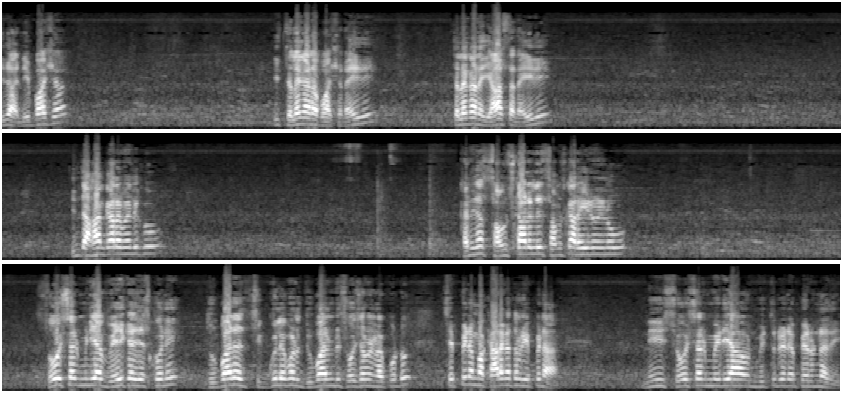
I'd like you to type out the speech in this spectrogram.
ఇది అన్ని భాష. ఇది తెలంగాణ భాషనా ఇది? తెలంగాణ యాసనా ఇది? ఇంత అహంకారం ఎందుకు? కనీసం సంస్కారం లేదు సంస్కారహీనుడు నువ్వు. సోషల్ మీడియా వేదిక చేసుకొని దుబాయ్ సిగ్గు లేకుండా దుబాయ్ నుండి సోషల్ మీడియా నడుపుకుంటూ చెప్పిన మా కార్యకర్తలు చెప్పిన నీ సోషల్ మీడియా మిత్రుడైన పేరున్నది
